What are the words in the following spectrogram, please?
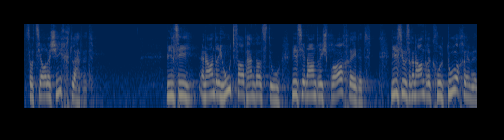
sozialen Schicht leben. Weil sie eine andere Hautfarbe haben als du. Weil sie eine andere Sprache reden. Weil sie aus einer anderen Kultur kommen.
